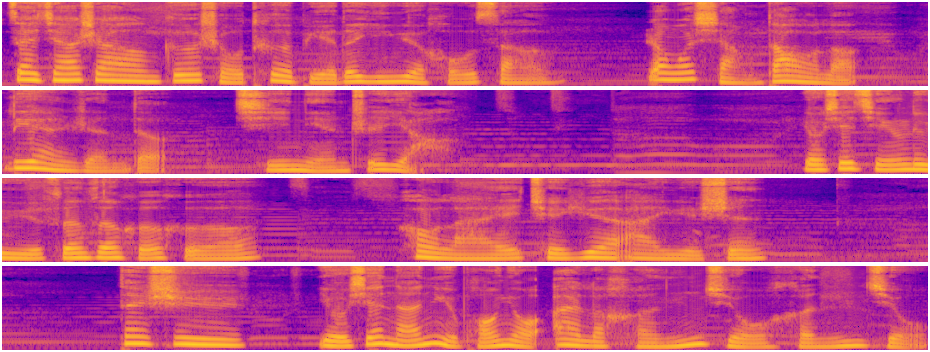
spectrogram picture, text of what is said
再加上歌手特别的音乐喉嗓，让我想到了恋人的七年之痒。有些情侣分分合合。后来却越爱越深，但是有些男女朋友爱了很久很久，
